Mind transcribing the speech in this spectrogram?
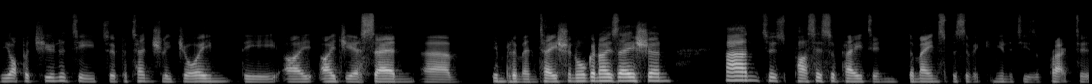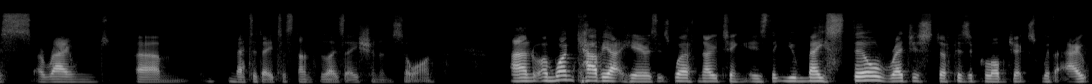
the opportunity to potentially join the I, IGSN um, implementation organization and to participate in domain specific communities of practice around um, metadata standardization and so on. And, and one caveat here is it's worth noting is that you may still register physical objects without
